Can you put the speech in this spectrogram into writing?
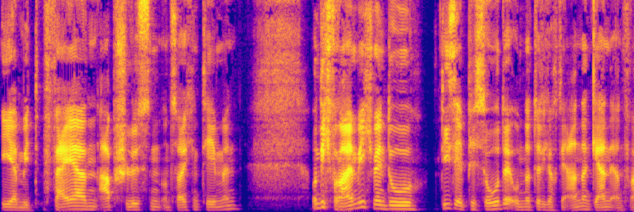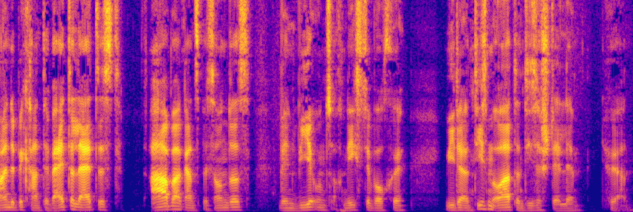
eher mit Feiern, Abschlüssen und solchen Themen. Und ich freue mich, wenn du diese Episode und natürlich auch die anderen gerne an Freunde, Bekannte weiterleitest, aber ganz besonders, wenn wir uns auch nächste Woche wieder an diesem Ort, an dieser Stelle hören.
